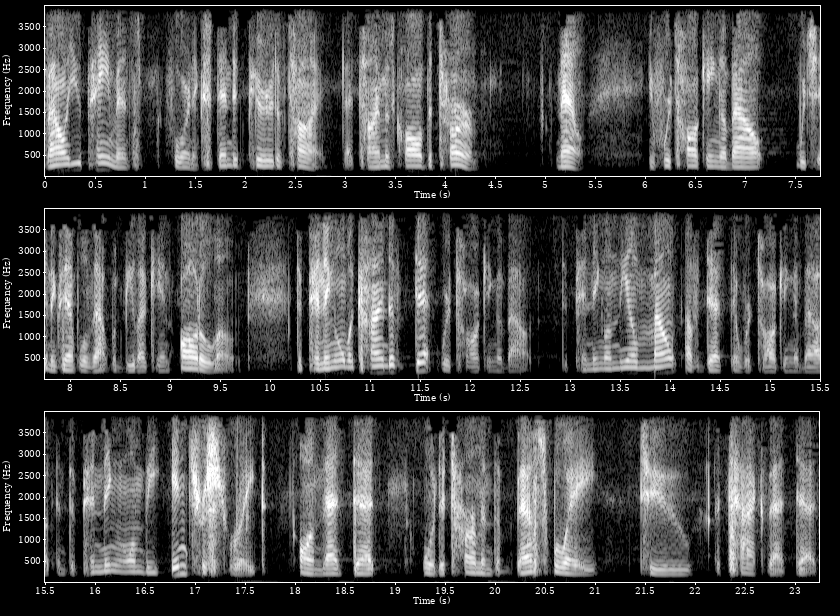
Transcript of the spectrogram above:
value payments for an extended period of time. That time is called the term. Now, if we're talking about, which an example of that would be like an auto loan, depending on what kind of debt we're talking about, depending on the amount of debt that we're talking about, and depending on the interest rate on that debt, will determine the best way to attack that debt.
